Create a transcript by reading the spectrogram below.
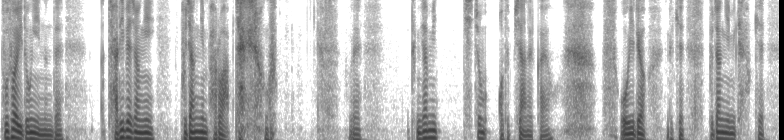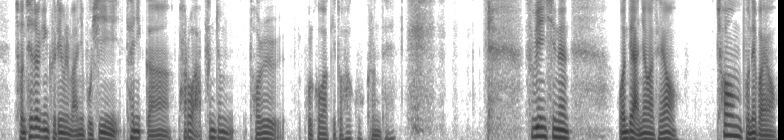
부서 이동이 있는데 자리 배정이 부장님 바로 앞자리라고. 왜 등잔 밑이 좀 어둡지 않을까요? 오히려 이렇게 부장님이 계속 해 전체적인 그림을 많이 보시 테니까 바로 앞은 좀 덜 볼 것 같기도 하고 그런데 수빈 씨는 원대 안녕하세요. 처음 보내봐요.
